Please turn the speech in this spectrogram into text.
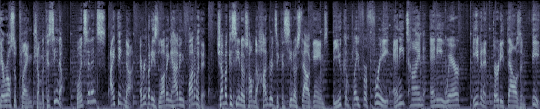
They were also playing Chumba Casino. Coincidence? I think not. Everybody's loving having fun with it. Chumba Casino is home to hundreds of casino style games that you can play for free anytime, anywhere, even at 30,000 feet.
